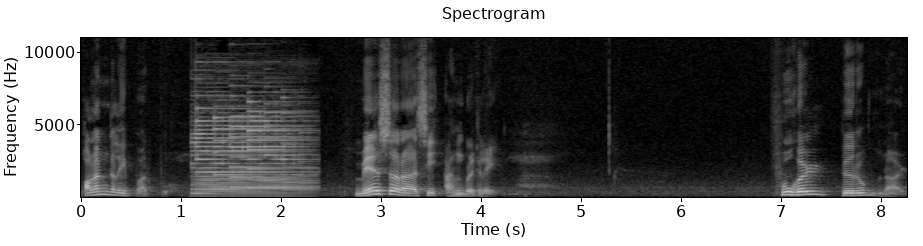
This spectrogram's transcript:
பலன்களை பார்ப்போம். மேச ராசி அன்பர்களே புகழ் பெறும் நாள்.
